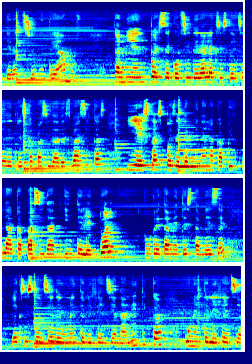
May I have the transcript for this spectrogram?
interacción entre ambos. También pues se considera la existencia de tres capacidades básicas y estas pues determinan la, la capacidad intelectual. Concretamente establece la existencia de una inteligencia analítica, una inteligencia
